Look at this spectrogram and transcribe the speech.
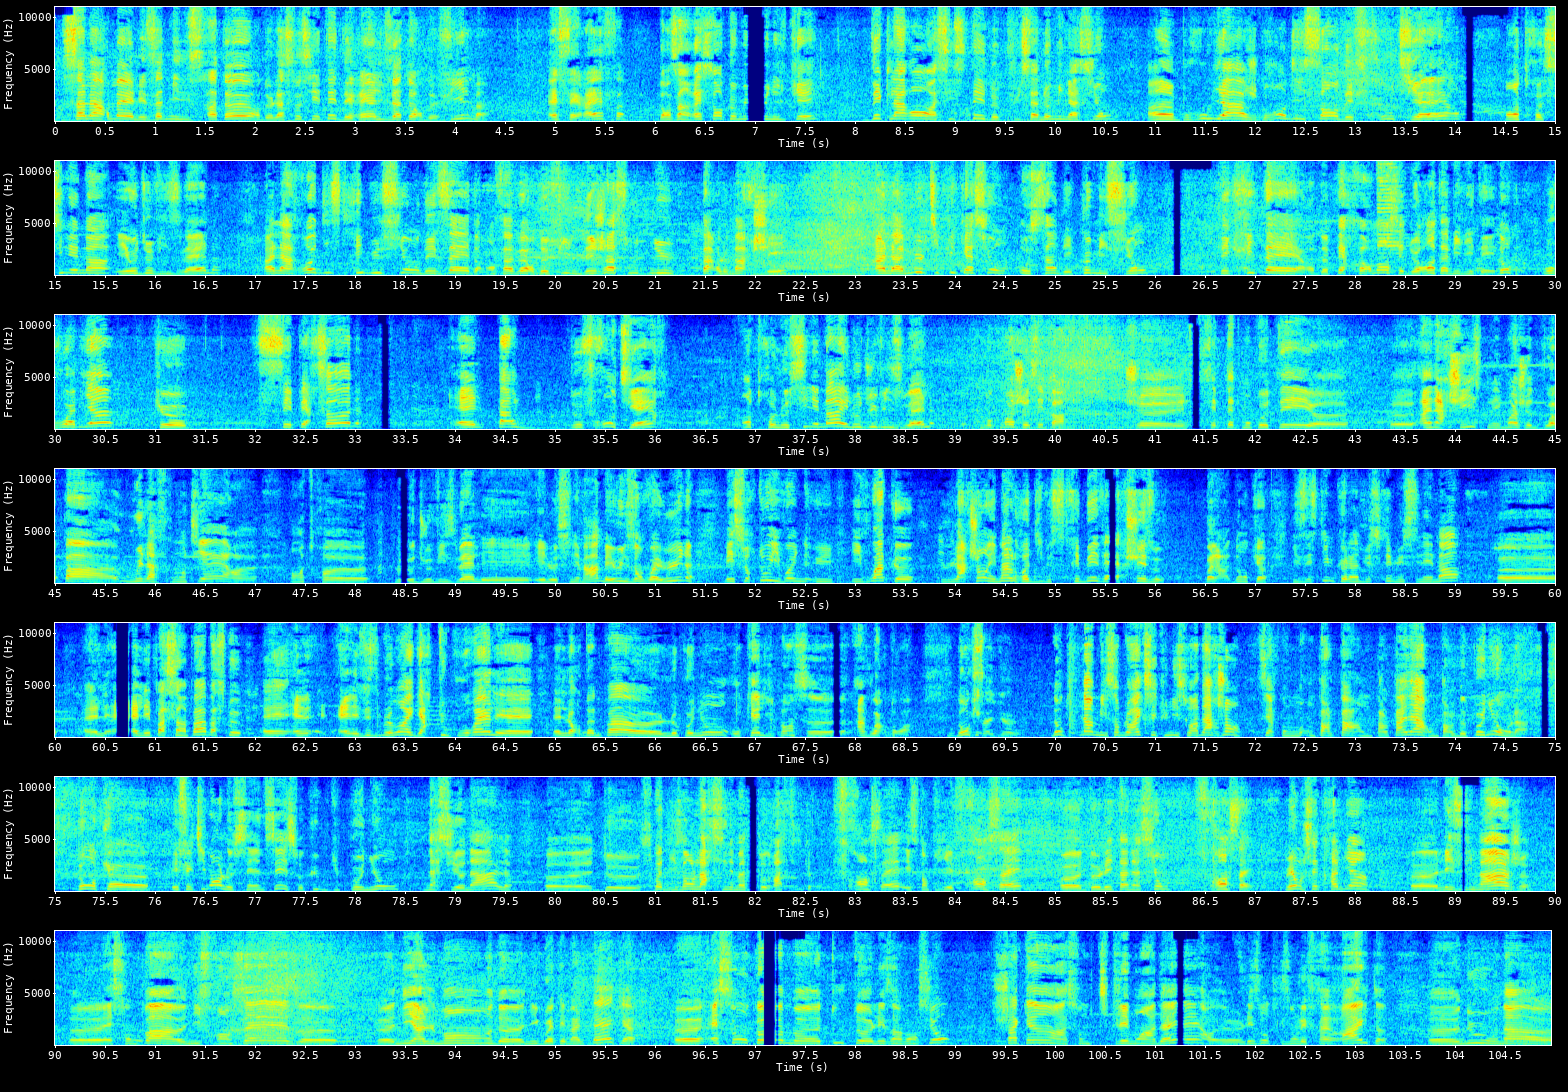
s'alarmaient les administrateurs de la Société des réalisateurs de films, SRF, dans un récent communiqué, déclarant assister depuis sa nomination à un brouillage grandissant des frontières entre cinéma et audiovisuel, à la redistribution des aides en faveur de films déjà soutenus par le marché, à la multiplication au sein des commissions des critères de performance et de rentabilité. Donc on voit bien que ces personnes, elles parlent de frontières entre le cinéma et l'audiovisuel. Donc moi je sais pas. C'est peut-être mon côté euh, anarchiste, mais moi je ne vois pas où est la frontière entre l'audiovisuel et, le cinéma, mais eux ils en voient une, mais surtout ils voient, une, ils voient que l'argent est mal redistribué vers chez eux. Voilà, donc ils estiment que l'industrie du cinéma euh, elle, elle est pas sympa parce que elle, elle, visiblement elle garde tout pour elle et elle, leur donne pas euh, le pognon auquel ils pensent euh, avoir droit. Donc, donc non, mais il semblerait que c'est une histoire d'argent. C'est-à-dire qu'on on parle pas, d'art, on parle de pognon là. Donc effectivement, le CNC s'occupe du pognon national de soi-disant l'art cinématographique français, estampillé français de l'État-nation français. Mais on le sait très bien, euh, les images, euh, elles sont pas euh, ni françaises, ni allemandes, ni guatémaltèques. elles sont comme toutes les inventions. Chacun a son petit Clément Adair. les autres, ils ont les frères Wright. nous, on a,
